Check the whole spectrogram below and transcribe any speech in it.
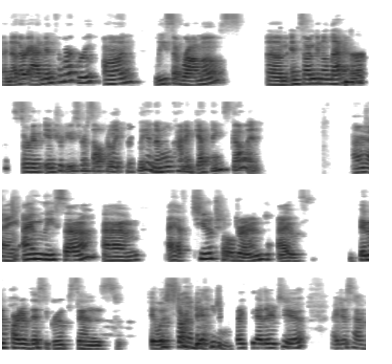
another admin from our group on, Lisa Ramos. Um, and so I'm going to let her sort of introduce herself really quickly, and then we'll kind of get things going. All right. I'm Lisa. Um, I have two children. I've been a part of this group since it was started, like the other two. I just have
